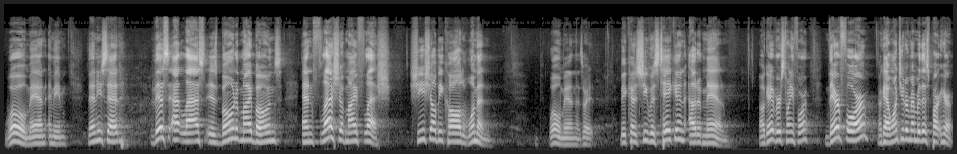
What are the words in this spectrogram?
Whoa, man. I mean, then he said, This at last is bone of my bones and flesh of my flesh. She shall be called woman. Whoa, man, that's right. Because she was taken out of man. Okay, verse 24. Therefore, okay, I want you to remember this part here.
